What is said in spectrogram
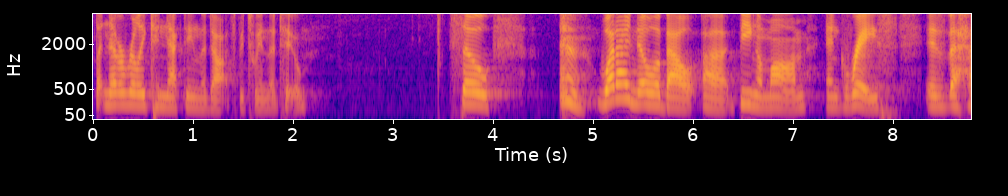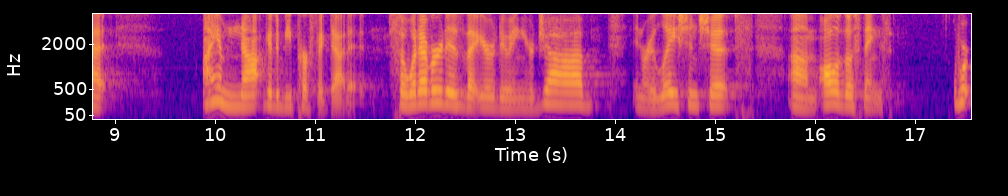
but never really connecting the dots between the two. So, what I know about uh, being a mom and grace is that I am not going to be perfect at it. So, whatever it is that you're doing, your job, in relationships, um, all of those things, we're,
